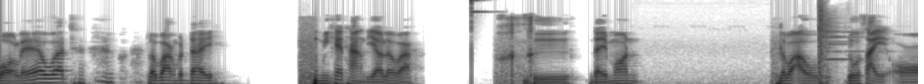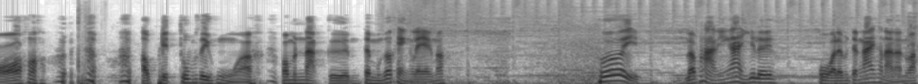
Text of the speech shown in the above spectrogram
บอกแล้วว่าระวังบันได มีแค่ทางเดียวแล้ววะ คือไดมอนด์ แล้วเอาโดใส่อ๋อ เอาเพชรทุ่มใส่หัว เพราะมันหนักเกิน แต่มึงก็แข็งแรงเนาะ เฮ้ย แล้วผ่านง่ายๆอย่างนี้เลยโหอะไรมันจะง่ายขนาดนั้นวะ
